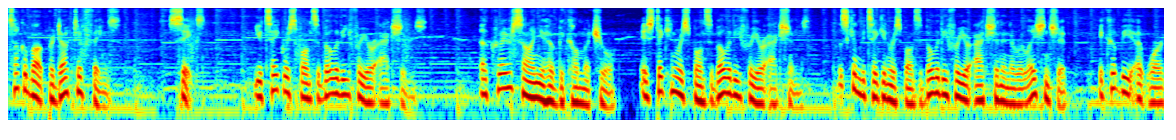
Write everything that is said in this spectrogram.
talk about productive things. 6. You take responsibility for your actions. A clear sign you have become mature is taking responsibility for your actions. This can be taking responsibility for your action in a relationship. It could be at work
